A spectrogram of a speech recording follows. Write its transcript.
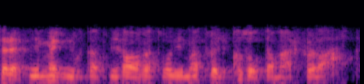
Szeretném megnyugtatni hallgatóimat, hogy azóta már fölállt.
